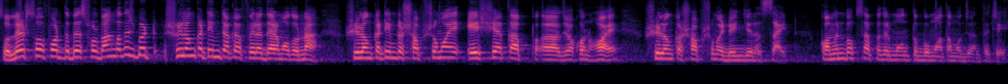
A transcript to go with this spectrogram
So let's hope for the best for Bangladesh but Sri Lanka টিমটাকে ফেলে দেওয়ার মতো না। শ্রীলঙ্কা টিমটা সবসময় এশিয়া কাপ যখন হয় শ্রীলঙ্কা সবসময় ডেঞ্জারাস সাইড কমেন্ট বক্সে আপনাদের মন্তব্য, মতামত জানতে চাই।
